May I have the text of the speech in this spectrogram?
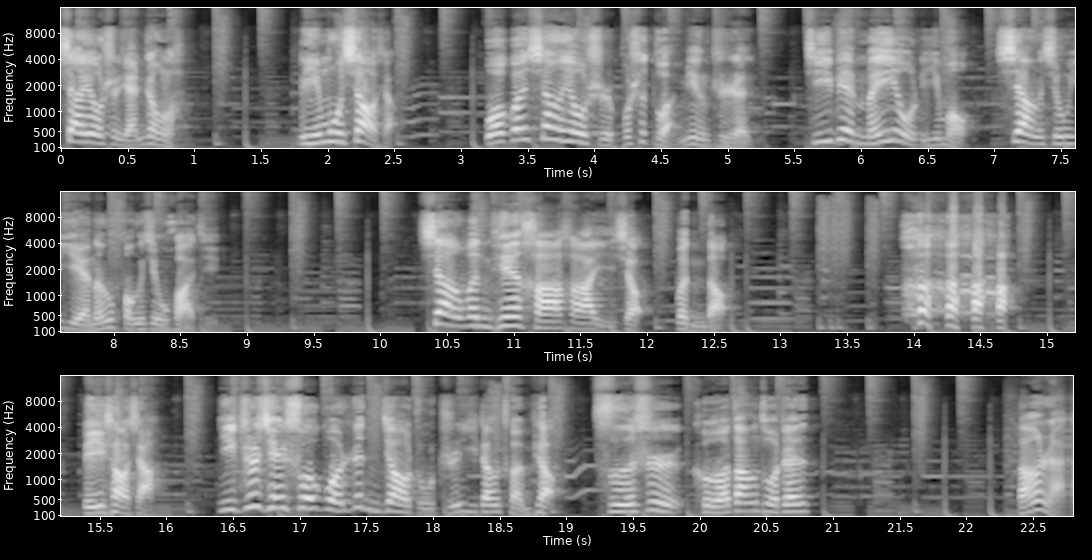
向右使言重了。李牧笑笑，我观向右使不是短命之人，即便没有李某，向兄也能逢凶化吉。向问天哈哈一笑，问道：“哈哈哈哈，李少侠，你之前说过任教主值一张船票。”此事可当作真？当然，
